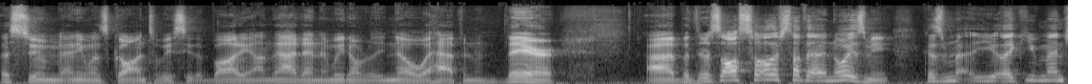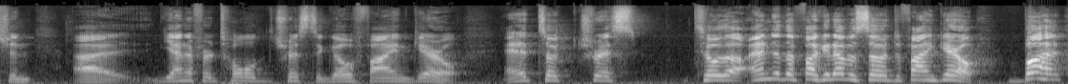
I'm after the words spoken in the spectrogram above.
assume anyone's gone until we see the body on that end, and we don't really know what happened there. Uh, but there's also other stuff that annoys me because, like you mentioned, uh, Yennefer told Triss to go find Geralt, and it took Triss till the end of the fucking episode to find Geralt. But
